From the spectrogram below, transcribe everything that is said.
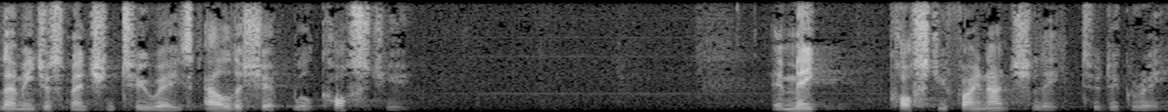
let me just mention two ways. Eldership will cost you, it may cost you financially to a degree.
